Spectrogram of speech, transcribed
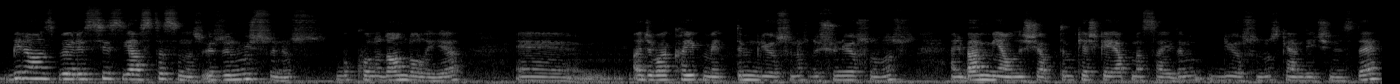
biraz böyle siz yastasınız, üzülmüşsünüz bu konudan dolayı. Ee, acaba kayıp mı ettim diyorsunuz, düşünüyorsunuz. Hani ben mi yanlış yaptım, keşke yapmasaydım diyorsunuz kendi içinizde.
